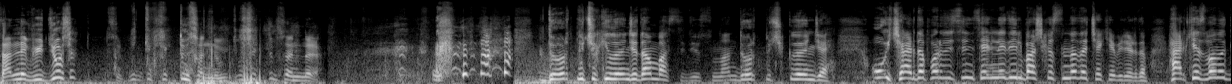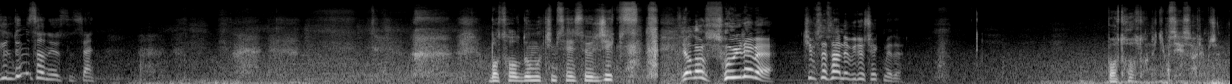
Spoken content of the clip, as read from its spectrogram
Senle video çektim. Video çektim seninle. Video çektim seninle. Dört buçuk yıl önceden bahsediyorsun lan. Dört buçuk yıl önce. O içeride parodisini seninle değil başkasında da çekebilirdim. Herkes bana güldü mü sanıyorsun sen? Bot olduğumu kimseye söyleyecek misin? Yalan söyleme. Kimse seninle video çekmedi. Bot olduğunu kimseye söylemeyeceğim.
